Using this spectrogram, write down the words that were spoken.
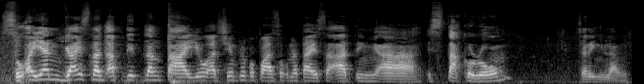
So, ayan guys, nag-update lang tayo at syempre papasok na tayo sa ating ah, stock room. Saring lang.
